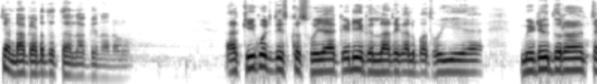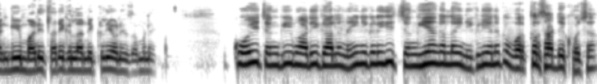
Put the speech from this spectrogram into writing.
ਝੰਡਾ ਕੱਢ ਦਿੱਤਾ ਅਲੱਗ ਇਹਨਾਂ ਨਾਲੋਂ। ਕੀ ਕੁਝ ਡਿਸਕਸ ਹੋਇਆ? ਕਿਹੜੀਆਂ ਗੱਲਾਂ ਤੇ ਗੱਲਬਾਤ ਹੋਈ ਹੈ? ਮੀਟਿੰਗ ਦੌਰਾਨ ਚੰਗੀ ਮਾੜੀ ਸਾਰੀ ਗੱਲਾਂ ਨਿਕਲੀਆਂ ਹੋਣੀਆਂ ਸਾਹਮਣੇ। ਕੋਈ ਚੰਗੀ ਮਾੜੀ ਗੱਲ ਨਹੀਂ ਨਿਕਲੀ ਜੀ, ਚੰਗੀਆਂ ਗੱਲਾਂ ਹੀ ਨਿਕਲੀਆਂ ਨੇ ਕਿ ਵਰਕਰ ਸਾਡੇ ਖੁਸ਼ ਆ।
